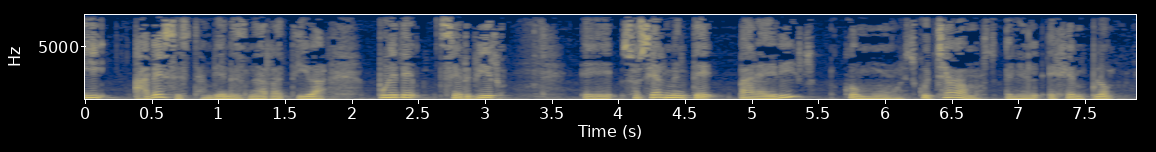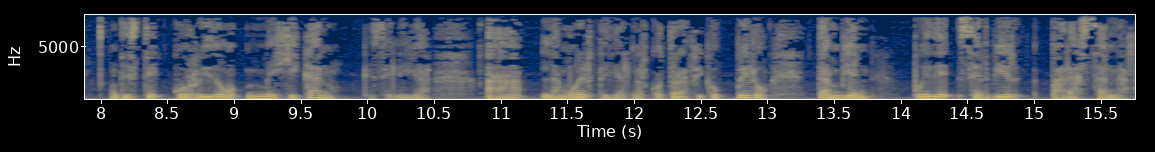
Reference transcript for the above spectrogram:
y a veces también es narrativa, puede servir eh, socialmente para herir, como escuchábamos en el ejemplo de este corrido mexicano que se liga a la muerte y al narcotráfico, pero también puede servir para sanar.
